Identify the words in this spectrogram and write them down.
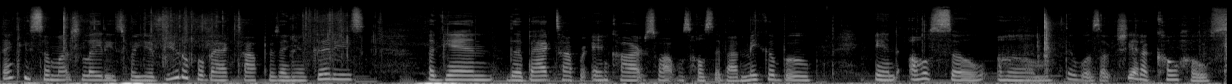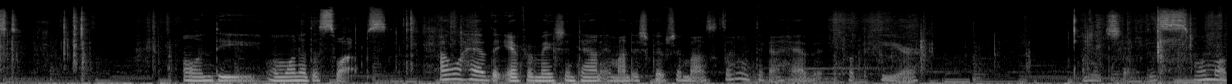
Thank you so much, ladies, for your beautiful bag toppers and your goodies. Again, the bag topper and card swap was hosted by MeekaBoo. And also, um, there was a she had a co-host on the on one of the swaps. I will have the information down in my description box because I don't think I have it up here. Let me check this one more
